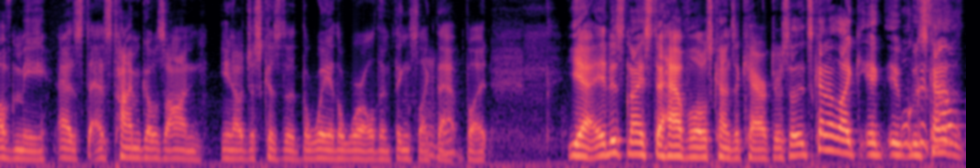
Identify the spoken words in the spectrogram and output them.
of me as as time goes on. You know, just because the the way of the world and things Mm-hmm. like that. But yeah, it is nice to have those kinds of characters. So it's kind of like it, it Well, was kind of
